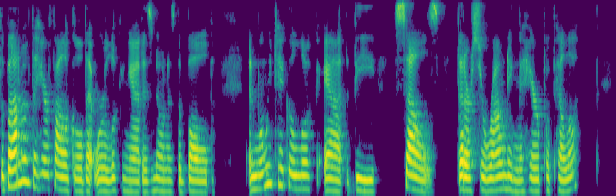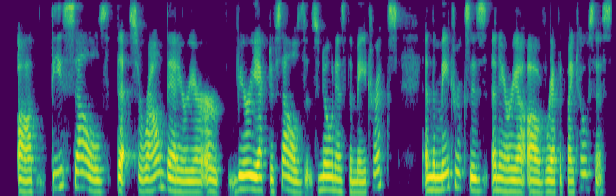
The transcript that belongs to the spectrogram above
The bottom of the hair follicle that we're looking at is known as the bulb. And when we take a look at the cells that are surrounding the hair papilla, uh, these cells that surround that area are very active cells. It's known as the matrix. And the matrix is an area of rapid mitosis.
